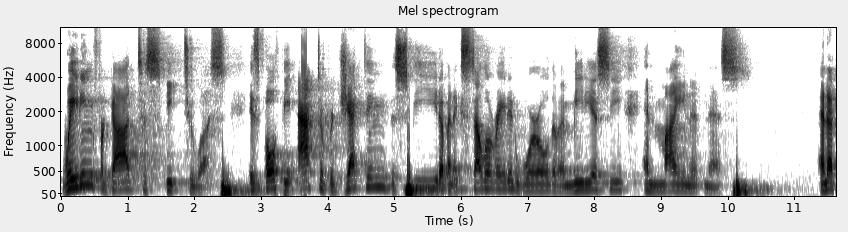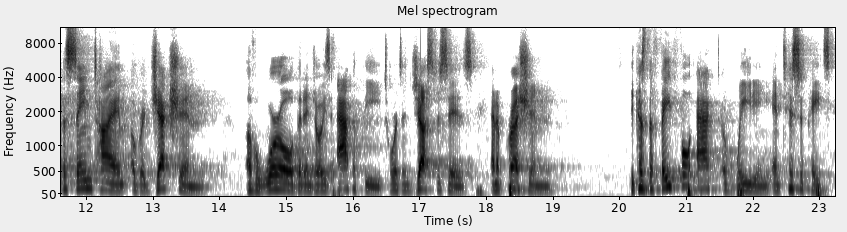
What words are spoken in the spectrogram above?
Waiting for God to speak to us is both the act of rejecting the speed of an accelerated world of immediacy and mindedness, and at the same time, a rejection of a world that enjoys apathy towards injustices and oppression. Because the faithful act of waiting anticipates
